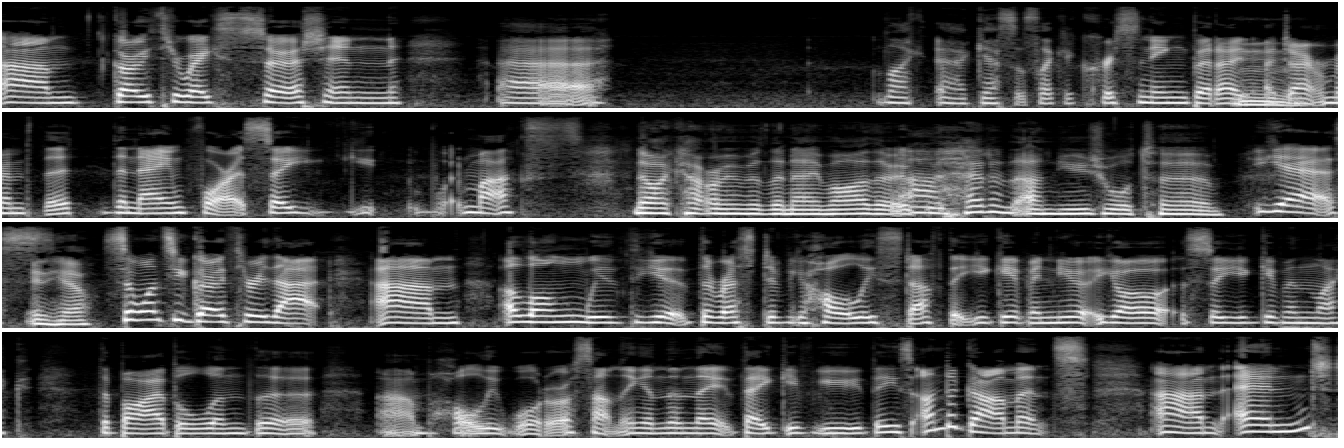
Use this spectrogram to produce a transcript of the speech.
um, go through a certain. Uh, like I guess it's like a christening, but I, I Mm. don't remember the, the name for it. So you, what Mark's No, I can't remember the name either. It Ah. had an unusual term. Yes. Anyhow. So once you go through that, um, along with your, the rest of your holy stuff that you're given, you're, you're so you're given like the Bible and the um, holy water or something, and then they, they give you these undergarments, um, and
